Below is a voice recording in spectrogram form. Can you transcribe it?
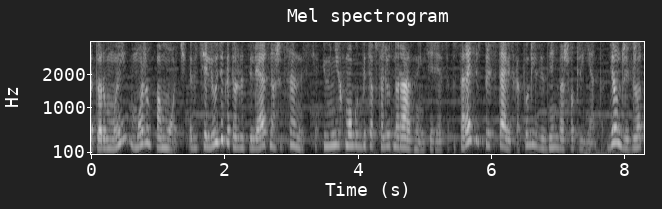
которым мы можем помочь. Это те люди, которые разделяют наши ценности. И у них могут быть абсолютно разные интересы. Постарайтесь представить, как выглядит день вашего клиента. Где он живет,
